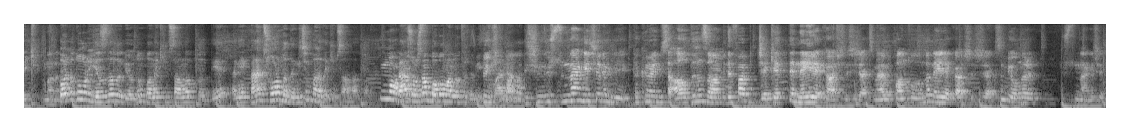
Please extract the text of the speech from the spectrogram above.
ekipmanı. Bu arada doğru yazıda da diyordun bana kimse anlatmadı diye. Hani ben sormadığım için bana da kimse anlatmadı. Muhakkak. Ben sorsam babam anlatırdı büyük, Büyük ihtimalle. ihtimalle. Şimdi üstünden geçelim bir takım elbise aldığın zaman bir defa bir cekette neyle karşılaşacaksın? Yani bir pantolonda neyle karşılaşacaksın? Bir onları üstünden geçelim.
